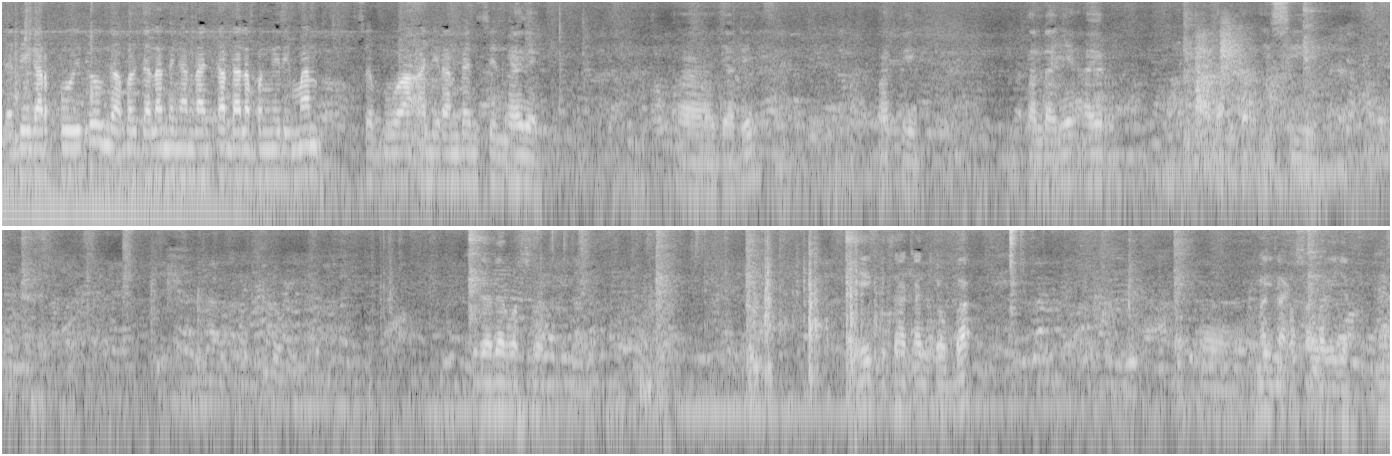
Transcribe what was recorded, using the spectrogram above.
jadi garpu itu nggak berjalan dengan lancar dalam pengiriman sebuah aliran bensin. Nah ini. Nah, jadi mati. Tandanya air tak terisi. Tidak ada kosong. Jadi kita akan coba. Nah, ini dipasang lagi ya. Ya.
